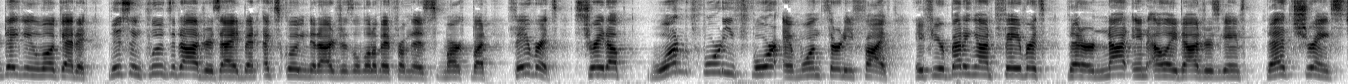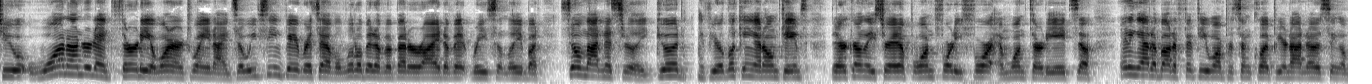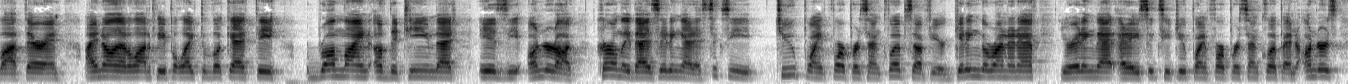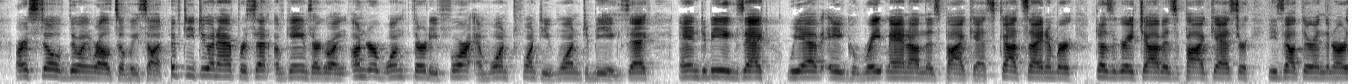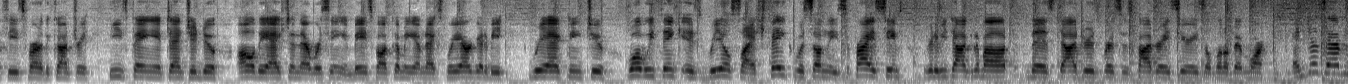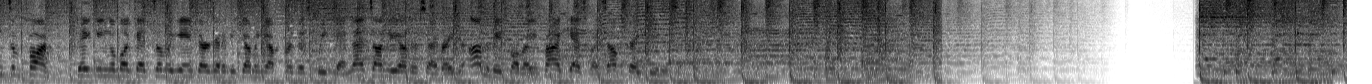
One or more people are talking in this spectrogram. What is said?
taking a look at it, this includes the Dodgers. I had been excluding the Dodgers a little bit from this mark, but favorites straight up 144 and 135. If you're betting on favorites that are not in LA Dodgers games, that shrinks to 130 and 129. So we've seen favorites have a little bit of a better ride of it recently, but still not necessarily good. If you're looking at home teams, they're currently straight up 144 and 138. So hitting at about a 51% clip, you're not noticing a lot there. And I know that a lot of people like to look at the run line of the team that is the underdog. Currently, that is hitting at a 62.4% clip. So if you're getting the run and F, you're hitting that at a 62.4% clip, and unders are still doing relatively solid. 52.5% of games are going under 134 and 121 to be exact. And to be exact, we have a great man on this podcast. Scott Seidenberg does a great job as a podcaster. He's out there in the northeast part of the country. He's paying attention to all the action that we're seeing in baseball. Coming up next, we are going to be reacting to what we think is real slash fake with some of these surprise teams. We're going to be talking about this Dodgers versus Padres series a little bit more and just having some fun taking a look at some of the games that are going to be coming up for this weekend. That's on the other side right here on the Baseball Betting Podcast. Myself, Greg Peterson.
